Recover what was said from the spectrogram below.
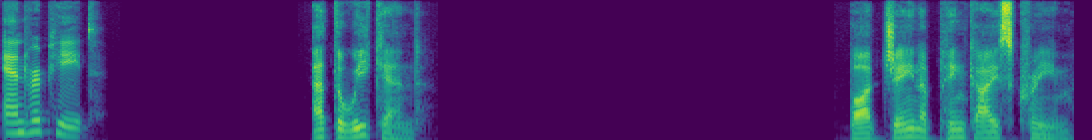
and repeat. At the weekend. Bought Jane a pink ice cream.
